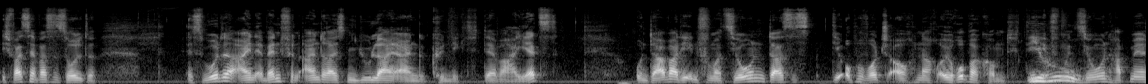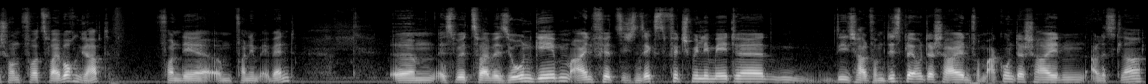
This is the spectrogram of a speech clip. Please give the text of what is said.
ich weiß ja, was es sollte. Es wurde ein Event für den 31. Juli angekündigt. Der war jetzt. Und da war die Information, dass es die Oppo Watch auch nach Europa kommt. Die Juhu. Information hatten wir ja schon vor zwei Wochen gehabt von, der, ähm, von dem Event. Ähm, es wird zwei Versionen geben, 41 und 46 mm, die sich halt vom Display unterscheiden, vom Akku unterscheiden, alles klar.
